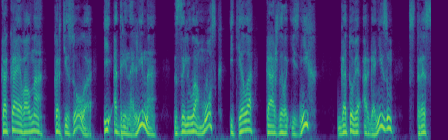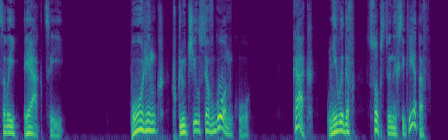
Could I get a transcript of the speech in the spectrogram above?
какая волна кортизола и адреналина залила мозг и тело каждого из них, готовя организм к стрессовой реакции. Полинг включился в гонку. Как, не выдав собственных секретов,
